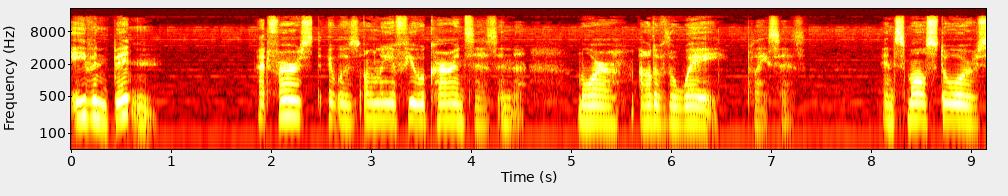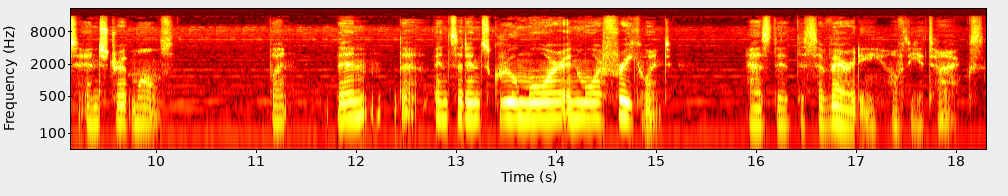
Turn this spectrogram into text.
even bitten. At first, it was only a few occurrences, in the more out of the way places, in small stores and strip malls. But then the incidents grew more and more frequent, as did the severity of the attacks.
